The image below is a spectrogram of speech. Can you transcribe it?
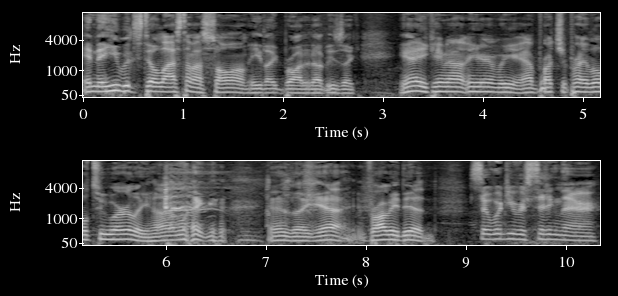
And then he would still last time I saw him he like brought it up. He's like yeah you came out here and we I brought you probably a little too early huh? I'm like and it's like yeah you probably did. So when you were sitting there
